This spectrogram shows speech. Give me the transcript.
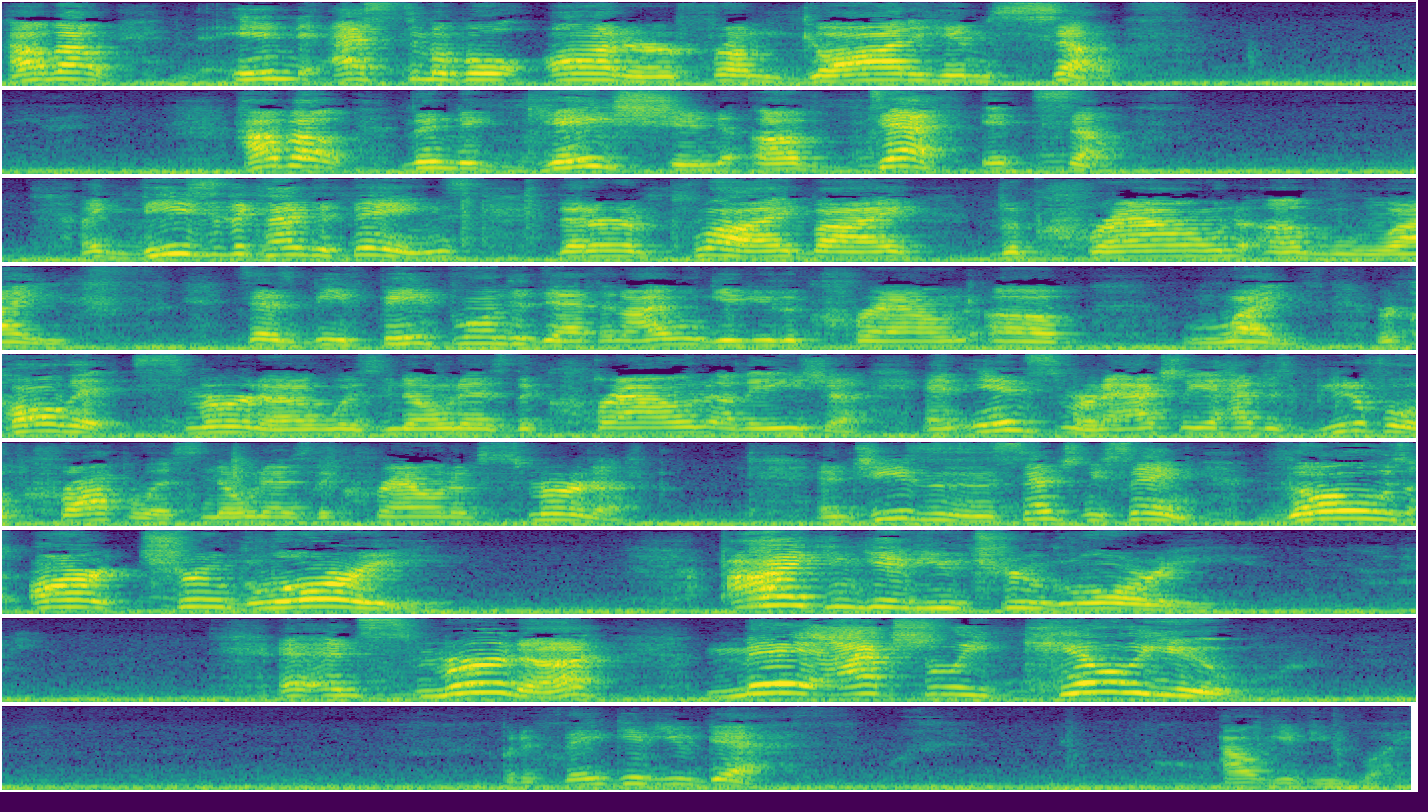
How about inestimable honor from God Himself? How about the negation of death itself? Like, these are the kind of things that are implied by the crown of life. It says, Be faithful unto death, and I will give you the crown of life. Recall that Smyrna was known as the crown of Asia. And in Smyrna, actually, it had this beautiful acropolis known as the crown of Smyrna. And Jesus is essentially saying, Those aren't true glory. I can give you true glory. And, and Smyrna may actually kill you. But if they give you death, I'll give you life.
